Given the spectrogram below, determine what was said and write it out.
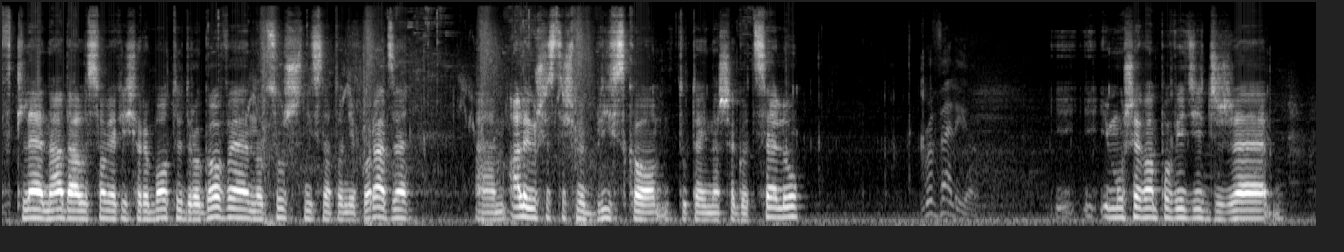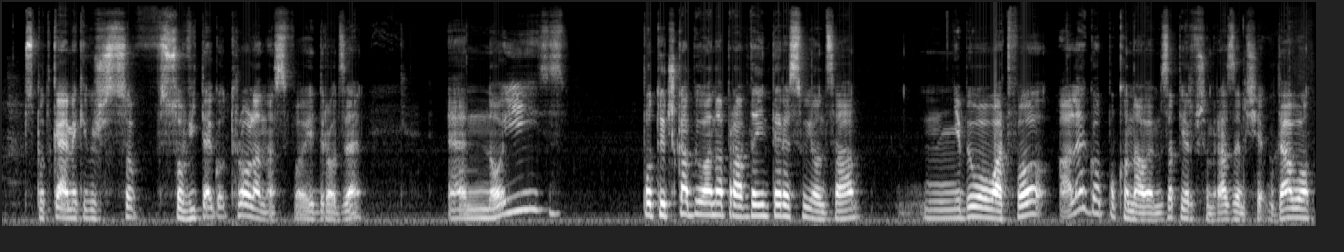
W tle nadal są jakieś roboty drogowe. No cóż, nic na to nie poradzę. Ale już jesteśmy blisko tutaj naszego celu. I, i muszę wam powiedzieć, że spotkałem jakiegoś so, sowitego trola na swojej drodze. E, No i potyczka była naprawdę interesująca. Nie było łatwo, ale go pokonałem. Za pierwszym razem się udało.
